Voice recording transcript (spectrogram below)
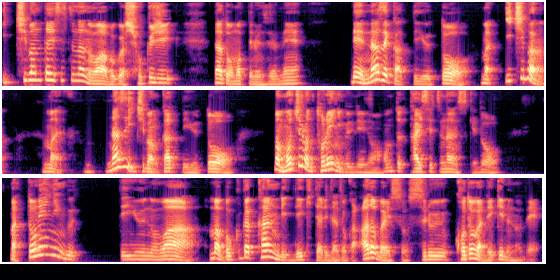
一番大切なのは僕は食事だと思ってるんですよね。で、なぜかっていうと、まあ、一番、まあ、なぜ一番かっていうと、まあ、もちろんトレーニングっていうのは本当に大切なんですけど、まあ、トレーニングっていうのは、まあ、僕が管理できたりだとかアドバイスをすることができるので、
